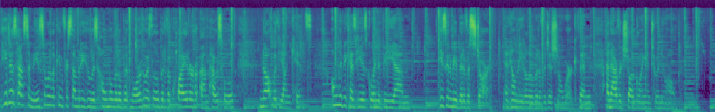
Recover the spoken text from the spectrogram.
He does have some needs, so we're looking for somebody who is home a little bit more, who has a little bit of a quieter um, household, not with young kids. Only because he is going to be, um, he's going to be a bit of a star, and he'll need a little bit of additional work than an average dog going into a new home.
